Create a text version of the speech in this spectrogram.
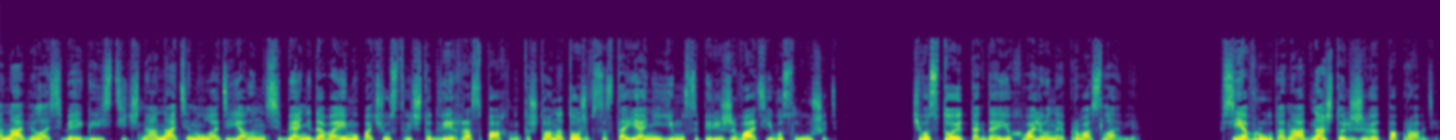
Она вела себя эгоистично, она тянула одеяло на себя, не давая ему почувствовать, что дверь распахнута, что она тоже в состоянии ему сопереживать, его слушать. Чего стоит тогда ее хваленое православие? Все врут, она одна, что ли, живет по правде?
